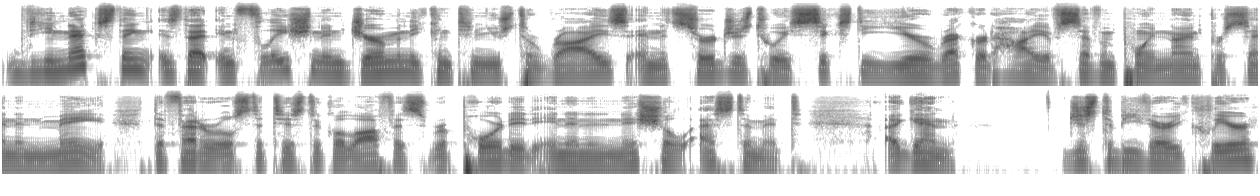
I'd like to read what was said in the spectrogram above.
the next thing is that inflation in Germany continues to rise and it surges to a 60 year record high of 7.9% in May, the Federal Statistical Office reported in an initial estimate. Again, just to be very clear,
